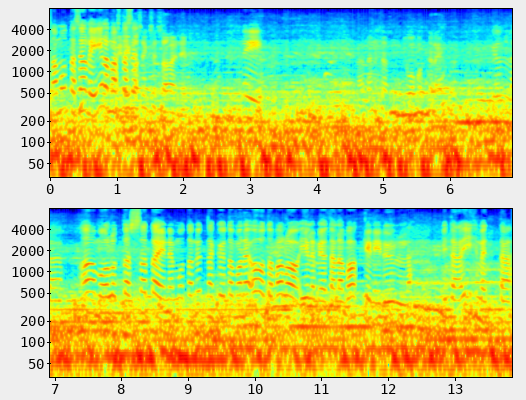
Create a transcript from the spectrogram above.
No mutta se oli ilmasta se... Ilmaiseksi sain, niin Niin, näytän nyt tässä juopottelee. kyllä. Aamu on ollut taas sateinen, mutta nyt näkyy tommonen outo valoilmiö tällä Vakkinin yllä. Mitä ihmettä.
